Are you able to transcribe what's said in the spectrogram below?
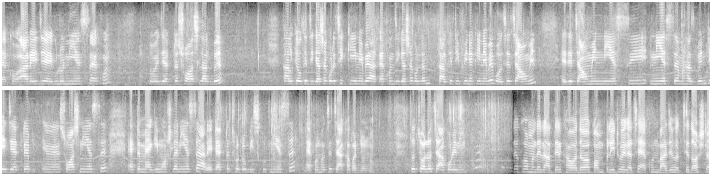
দেখো, আর এই যে এগুলো নিয়ে এসছে এখন। তো এই যে একটা সস লাগবে। কালকে ওকে জিজ্ঞাসা করেছি কি নেবে এখন জিজ্ঞাসা করলাম, কালকে টিফিনে কি নেবে? বলছে চাউমিন। এই যে চাউমিন নিয়ে এসছি, নিয়ে এসছে আমার হাজবেন্ড এই যে একটা সস নিয়ে এসছে, একটা ম্যাগি মশলা নিয়ে এসছে, আর এটা একটা ছোট বিস্কুট নিয়ে এসছে। এখন হচ্ছে চা খাবার জন্য। তো চলো চা করে নিই। দেখো, আমাদের রাতের খাওয়া দাওয়া কমপ্লিট হয়ে গেছে। এখন বাজে হচ্ছে দশটা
